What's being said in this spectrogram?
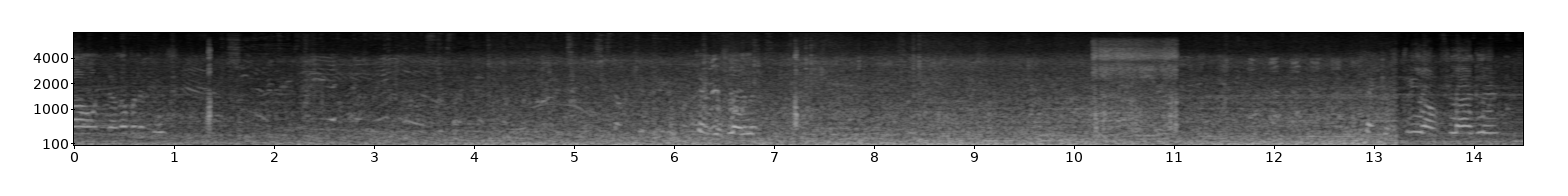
Bowing down over the please. Thank you, slowly. Thank you, three on Flagler.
